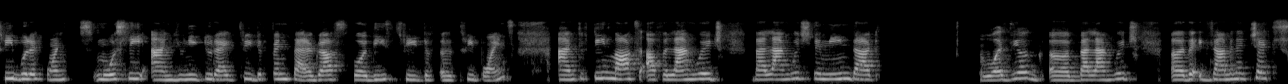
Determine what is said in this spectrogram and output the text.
three bullet points mostly, and you need to write three different paragraphs for these three, uh, three points. And 15 marks are for language. By language, they mean that was your uh, by language uh, the examiner checks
